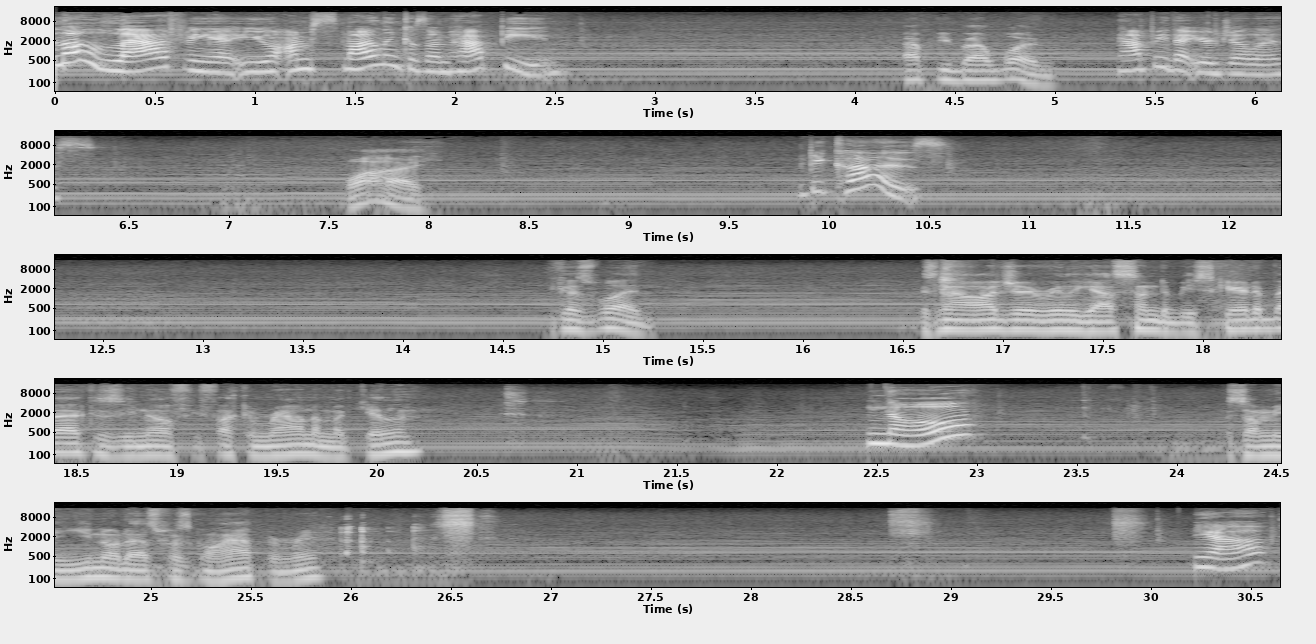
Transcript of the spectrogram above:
I'm not laughing at you. I'm smiling because I'm happy. Happy about what? Happy that you're jealous. Why? Because. Because what? Because now Audrey really got something to be scared about because you know if you fucking round, I'm a killing? No. Because, I mean, you know that's what's going to happen, right? Yeah.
